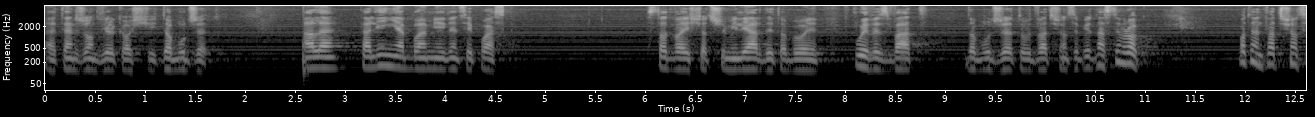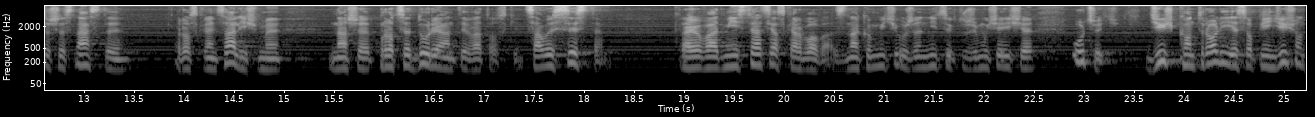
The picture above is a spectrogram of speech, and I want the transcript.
e, ten rząd wielkości do budżetu. Ale ta linia była mniej więcej płaska. 123 miliardy to były wpływy z VAT do budżetu w 2015 roku. Potem w 2016 rozkręcaliśmy nasze procedury antywatowskie, cały system. Krajowa Administracja Skarbowa, znakomici urzędnicy, którzy musieli się uczyć. Dziś kontroli jest o 50%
